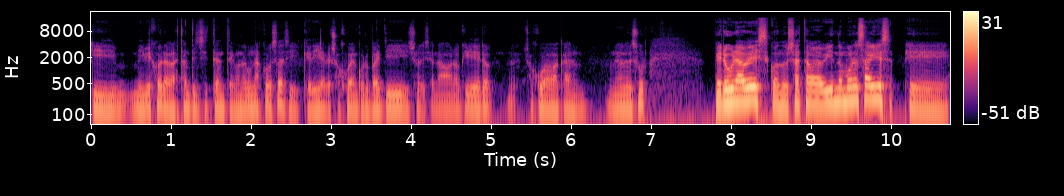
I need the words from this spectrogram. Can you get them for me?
y mi viejo era bastante insistente con algunas cosas y quería que yo juegue en Curupatí. Y yo le decía, no, no quiero. Yo jugaba acá en Unión del Sur. Pero una vez, cuando ya estaba viviendo en Buenos Aires, eh,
